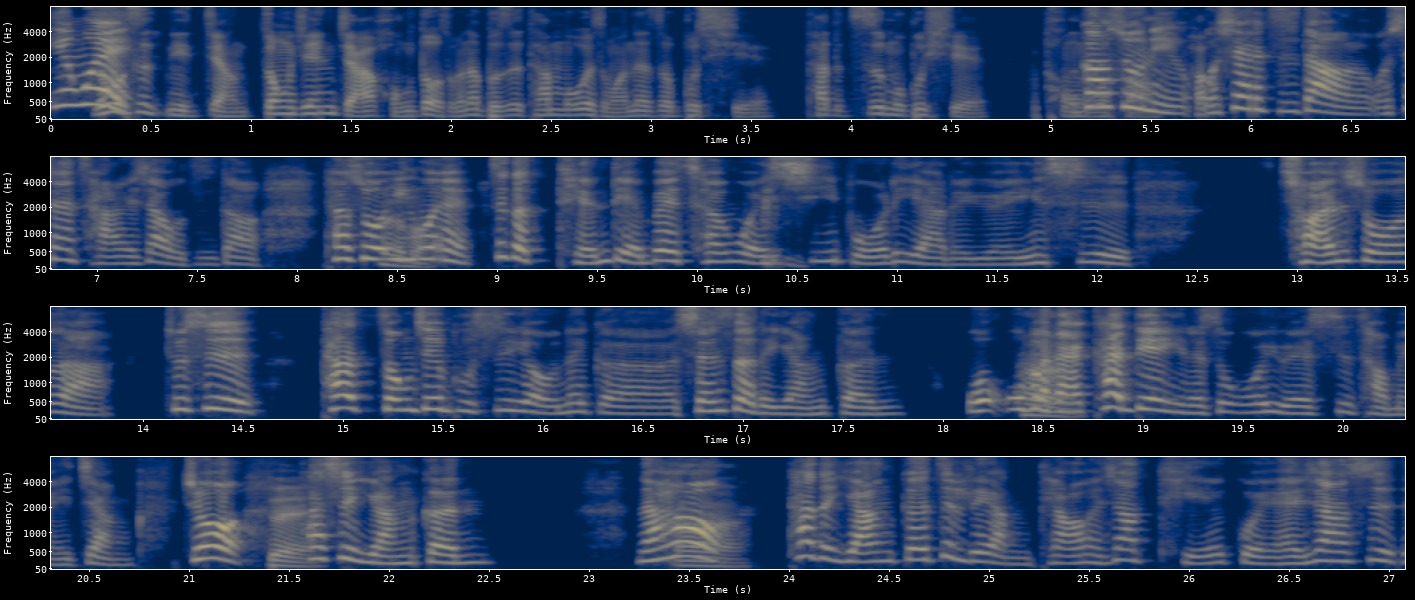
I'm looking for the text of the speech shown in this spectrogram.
因为如果是你讲中间夹红豆什么，那不是他们为什么那时候不写？他的字幕不写？我告诉你，我现在知道了，我现在查了一下，我知道他说，因为这个甜点被称为西伯利亚的原因是传说的。就是它中间不是有那个深色的羊羹，我我本来看电影的时候，我以为是草莓酱，结果它是羊羹，然后它的羊羹这两条很像铁轨，很像是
